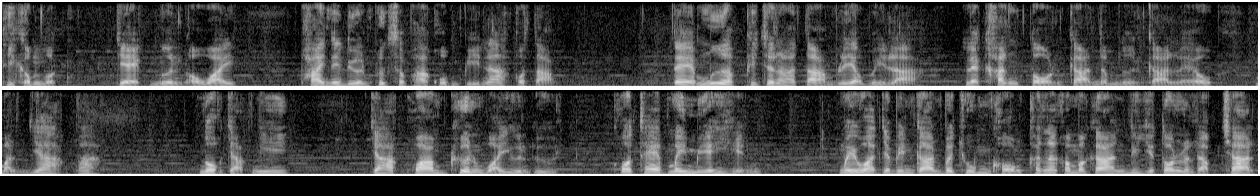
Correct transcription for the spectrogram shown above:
ที่กำหนดแจกเงินเอาไว้ ภายในเดือนพฤษภาคมปีหน้าก็ตาม แต่เมื่อพิจารณาตามระยะเวลาและขั้นตอนการดำเนินการแล้วมันยากมาก นอกจากนี้จากความเคลื่อนไหวอื่นๆ ก็แทบไม่มีให้เห็น ไม่ว่าจะเป็นการประชุมของคณะกรรมการดิจิทัลระดับชาติ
